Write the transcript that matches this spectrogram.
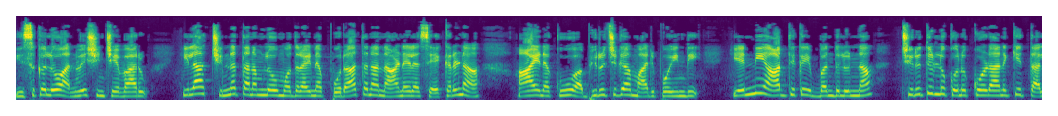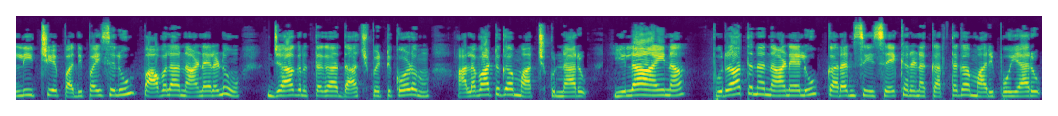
ఇసుకలో అన్వేషించేవారు. ఇలా చిన్నతనంలో మొదలైన పురాతన నాణేల సేకరణ ఆయనకు అభిరుచిగా మారిపోయింది. ఎన్ని ఆర్థిక ఇబ్బందులున్నా చిరుతిళ్ళు కొనుక్కోడానికి తల్లి ఇచ్చే పది పైసలు పావలా నాణేలను జాగ్రత్తగా దాచిపెట్టుకోవడం అలవాటుగా మార్చుకున్నారు. ఇలా ఆయన పురాతన నాణేలు కరెన్సీ సేకరణకర్తగా మారిపోయారు.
